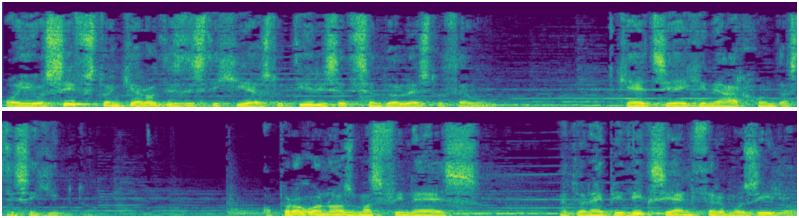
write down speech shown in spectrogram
Ο Ιωσήφ στον καιρό της δυστυχίας του τήρησε τις εντολές του Θεού και έτσι έγινε άρχοντας της Αιγύπτου. Ο πρόγονός μας Φινεές με το να επιδείξει ένθερμο ζήλο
